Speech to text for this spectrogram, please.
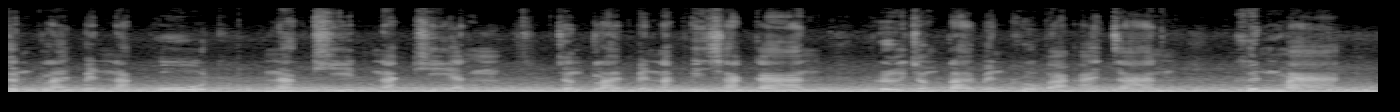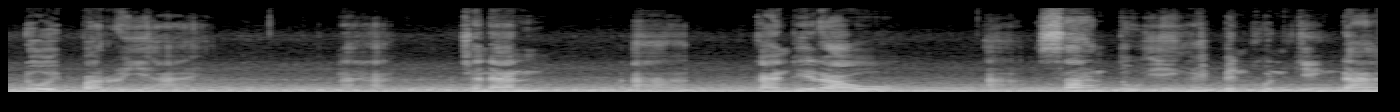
จนกลายเป็นนักพูด นักขีด นักเขียน จนกลายเป็นนักวิชาการ หรือจนกลายเป็นครูบาอาจารย์ขึ้นมาโดยปริยายนะคะฉะนั้นการที่เราสร้างตัวเองให้เป็นคนเก่งได้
